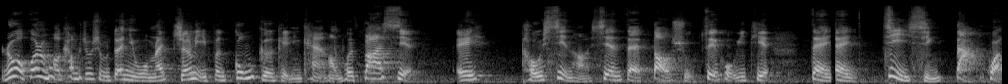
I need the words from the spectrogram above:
如果观众朋友看不出什么端倪，我们来整理一份宫格给您看哈。我们会发现，哎，投信哈，现在倒数最后一天，在在进行大换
